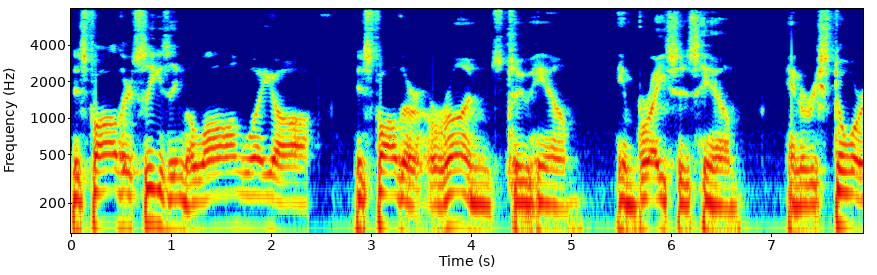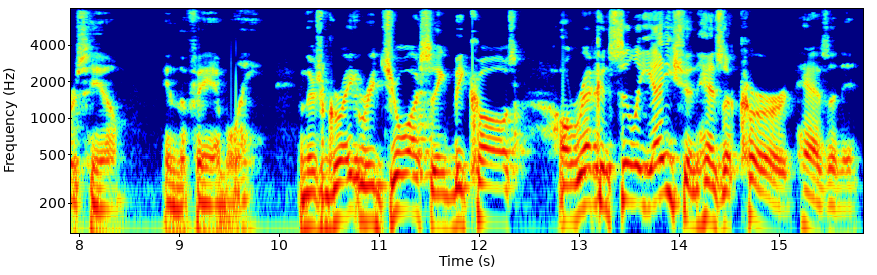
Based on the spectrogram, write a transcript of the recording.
His father sees him a long way off. His father runs to him, embraces him, and restores him in the family. And there's great rejoicing because a reconciliation has occurred, hasn't it?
